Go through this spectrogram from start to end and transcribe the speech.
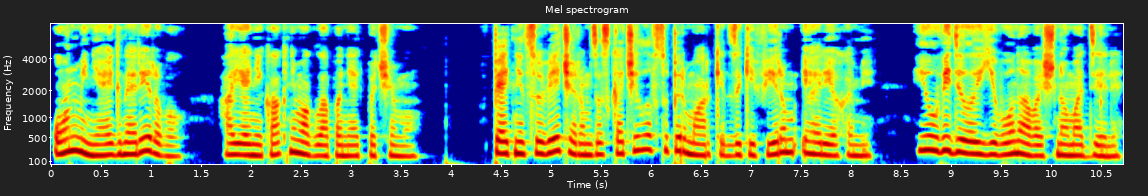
Он меня игнорировал, а я никак не могла понять почему. В пятницу вечером заскочила в супермаркет за кефиром и орехами и увидела его на овощном отделе.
